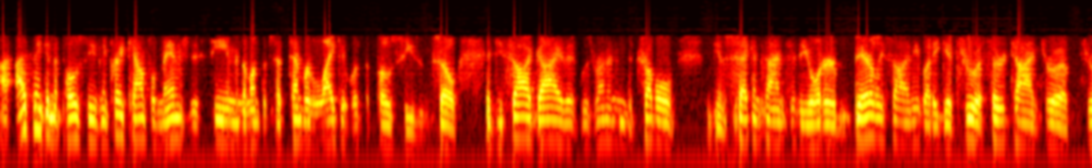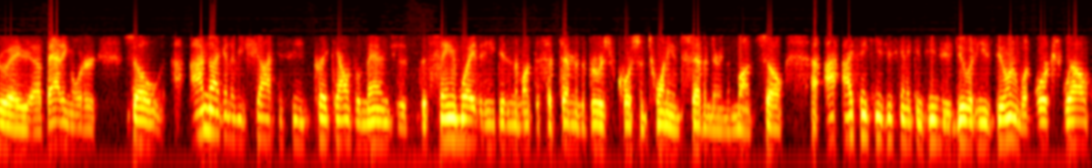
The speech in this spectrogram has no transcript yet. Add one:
I, I think in the postseason, Craig Counsell managed this team in the month of September like it was the postseason. So if you saw a guy that was running into trouble, you know, second time through the order, barely saw anybody get through a third time through a through a uh, batting order. So I'm not going to be shocked to see Craig Counsell manage it the same way that he did in the month of September. The Brewers, of course, in 20 and 7 during the month. So I, I think he's just going to continue to do what he's doing, what works well.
